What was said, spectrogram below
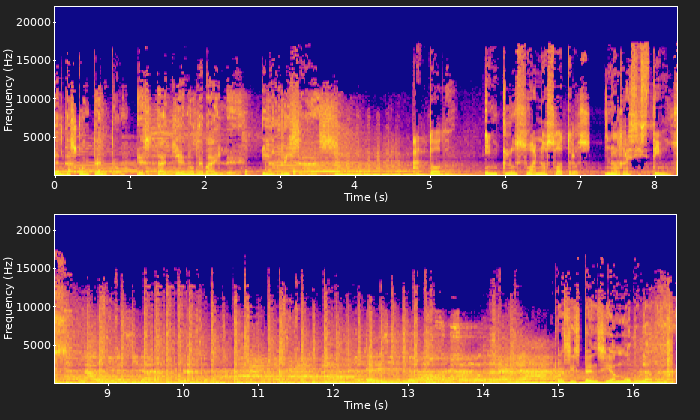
Y el descontento está lleno de baile y risas. A todo, incluso a nosotros, nos resistimos. La universidad Ustedes y nosotros somos la Resistencia modulada.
